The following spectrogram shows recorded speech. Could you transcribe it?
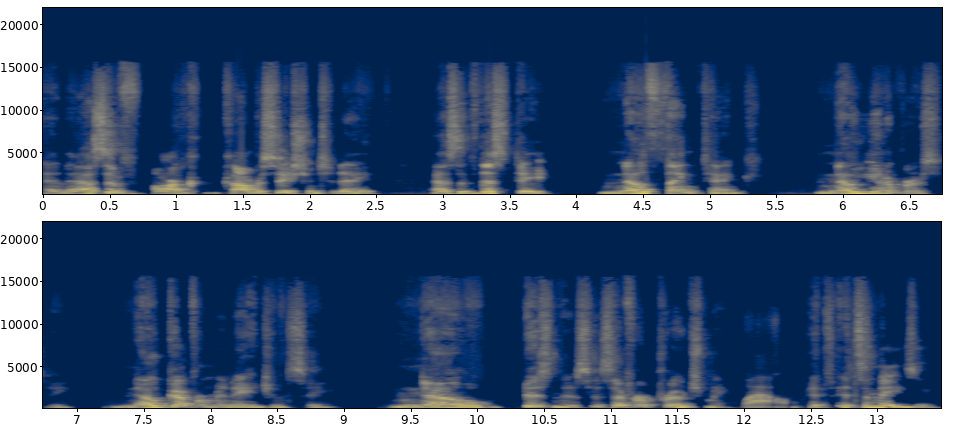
And as of our conversation today, as of this date, no think tank, no university, no government agency, no business has ever approached me. Wow. It's, it's amazing.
